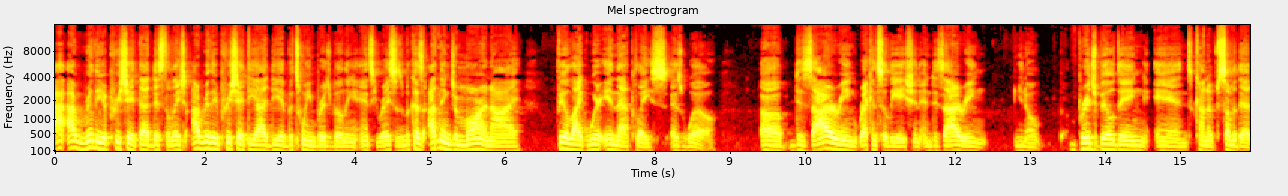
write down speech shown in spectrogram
I, I, really appreciate that distillation. I really appreciate the idea between bridge building and anti-racism because i think jemar and i feel like we're in that place as well of desiring reconciliation and desiring, you know, bridge building and kind of some of that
